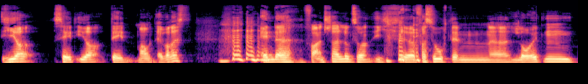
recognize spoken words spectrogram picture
hier seht ihr den Mount Everest. Ende Veranstaltung, sondern ich äh, versuche den äh, Leuten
